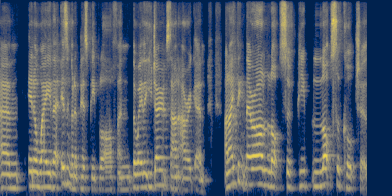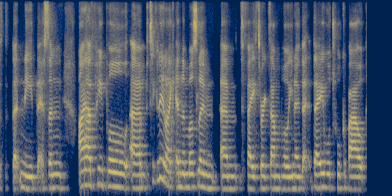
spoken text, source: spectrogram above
um, in a way that isn't going to piss people off and the way that you don't sound arrogant. And I think there are lots of people, lots of cultures that need this. And I have people, um, particularly like in the Muslim um, faith, for example, you know, that they will talk about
